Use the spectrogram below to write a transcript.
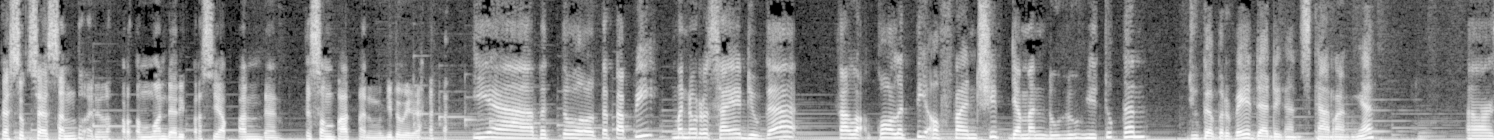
kesuksesan itu adalah pertemuan dari persiapan dan kesempatan begitu ya. Iya, betul. Tetapi menurut saya juga kalau quality of friendship zaman dulu itu kan juga berbeda dengan sekarang ya. Uh,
